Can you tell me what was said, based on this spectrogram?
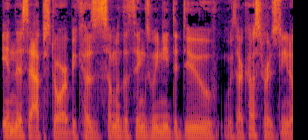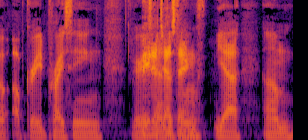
in this app store because some of the things we need to do with our customers, you know, upgrade pricing, various Beta kinds testing. of things. Yeah. Um,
